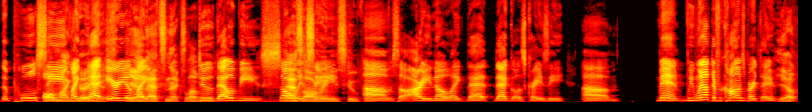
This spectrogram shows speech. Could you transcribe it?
the pool scene, Oh like goodness. that area, yeah, like that's next level, dude, that would be so that's already insane. stupid. Um, so I already know like that that goes crazy. Um, man, we went out there for Colin's birthday. yep.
